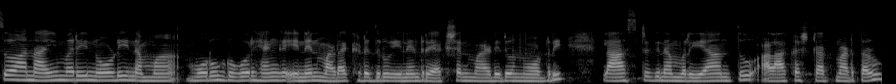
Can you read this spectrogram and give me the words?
ಸೊ ಆ ನಾಯಿ ಮರಿ ನೋಡಿ ನಮ್ಮ ಮೂರು ಹುಡುಗರು ಹೆಂಗೆ ಏನೇನು ಮಾಡಕ್ಕೆ ಹಿಡಿದ್ರು, ಏನೇನು ರಿಯಾಕ್ಷನ್ ಮಾಡಿರು ನೋಡ್ರಿ. ಲಾಸ್ಟಿಗೆ ನಮ್ಮ ರಿಯಾ ಅಂತೂ ಅಳಾಕ ಸ್ಟಾರ್ಟ್ ಮಾಡ್ತಾಳು.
